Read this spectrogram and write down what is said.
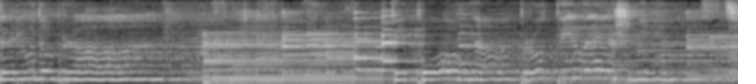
лицарю добра, ти повна протилежність,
